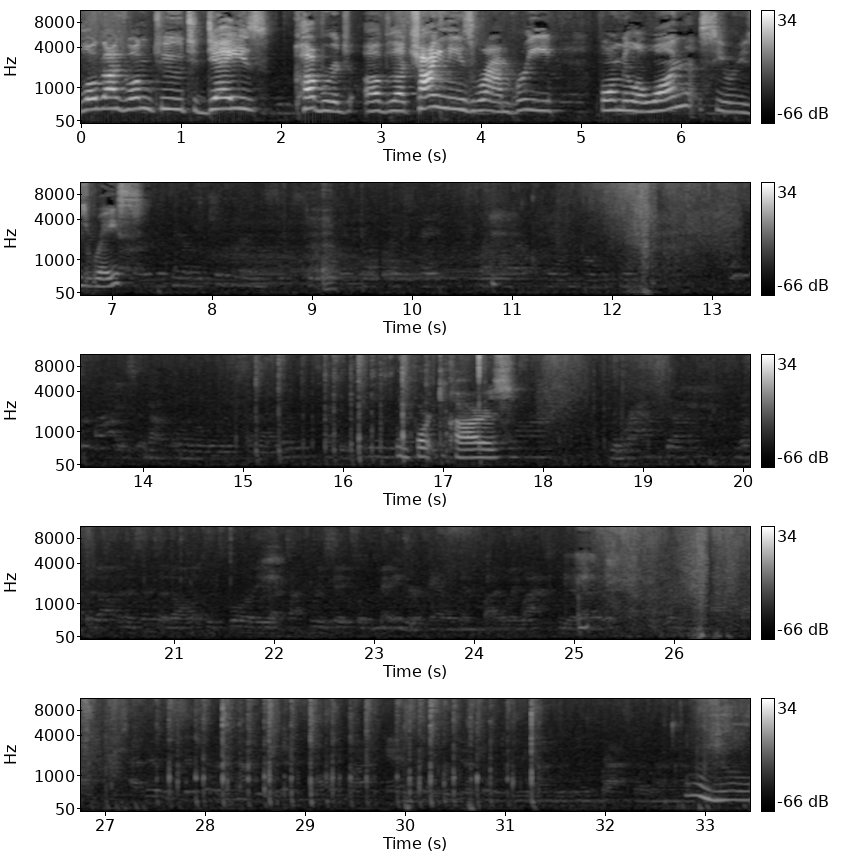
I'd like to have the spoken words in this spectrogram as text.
Hello, guys. Welcome to today's coverage of the Chinese Grand Prix Formula One Series race. Report cars. Oh, you.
